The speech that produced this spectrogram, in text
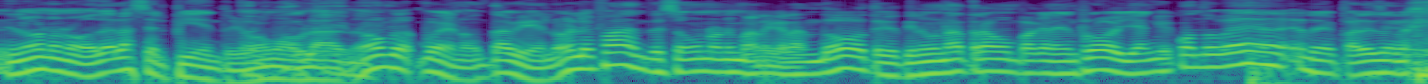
no, no, no, de la serpiente que vamos a hablar. No, pero, bueno, está bien. Los elefantes son unos animales grandotes que tienen una trompa que le enrollan, que cuando ven, le parece una...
